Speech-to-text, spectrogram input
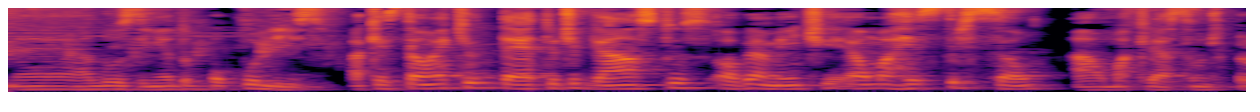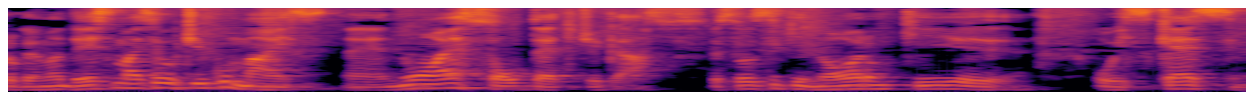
né, a luzinha do populismo. A questão é que o teto de gastos, obviamente, é uma restrição a uma criação de programa desse, mas eu digo mais, né, não é só o teto de gastos. As pessoas ignoram que ou esquecem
